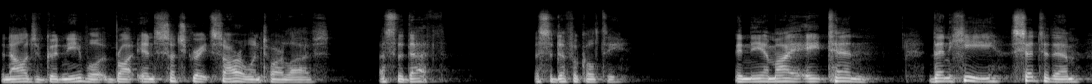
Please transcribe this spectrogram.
the knowledge of good and evil, it brought in such great sorrow into our lives. That's the death. That's the difficulty. In Nehemiah 8:10, then he said to them,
